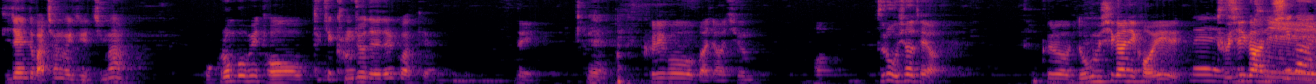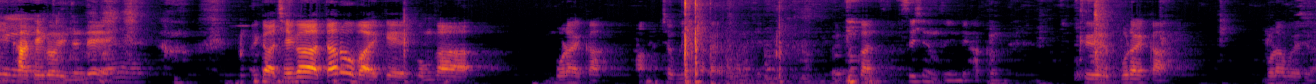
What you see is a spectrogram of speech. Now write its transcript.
디자인도 마찬가지겠지만 뭐 그런 부분이 더 특히 강조돼야 될 것 같아요. 네. 네. 그리고 맞아 지금 어, 들어오셔도 돼요. 그리고 녹음 시간이 거의 네, 두 시간이 두 시간이 다 되고 있는데 네. 그러니까 제가 따로 막 이렇게 뭔가 뭐랄까 아, 저 문제 잠깐요 잠깐만요 뭔가 쓰시는 분인데 가끔 그 뭐랄까 뭐라고 해야 되나?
